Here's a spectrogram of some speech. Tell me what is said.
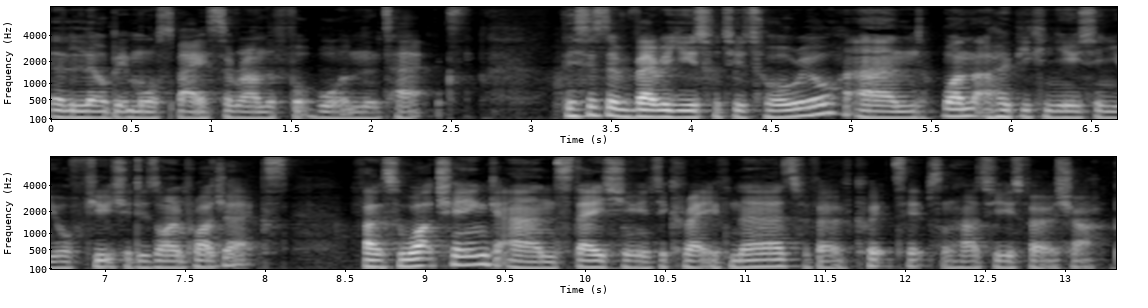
a little bit more space around the football and the text. This is a very useful tutorial and one that I hope you can use in your future design projects. Thanks for watching and stay tuned to Creative Nerds for further quick tips on how to use Photoshop.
